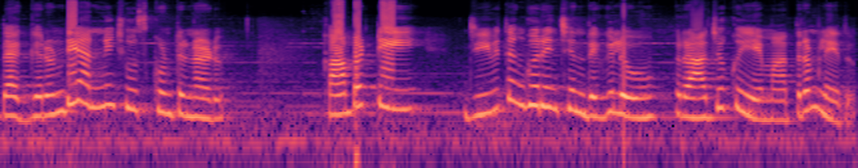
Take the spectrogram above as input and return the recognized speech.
దగ్గరుండి అన్నీ చూసుకుంటున్నాడు. కాబట్టి జీవితం గురించిన దిగులు రాజుకు ఏమాత్రం లేదు.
